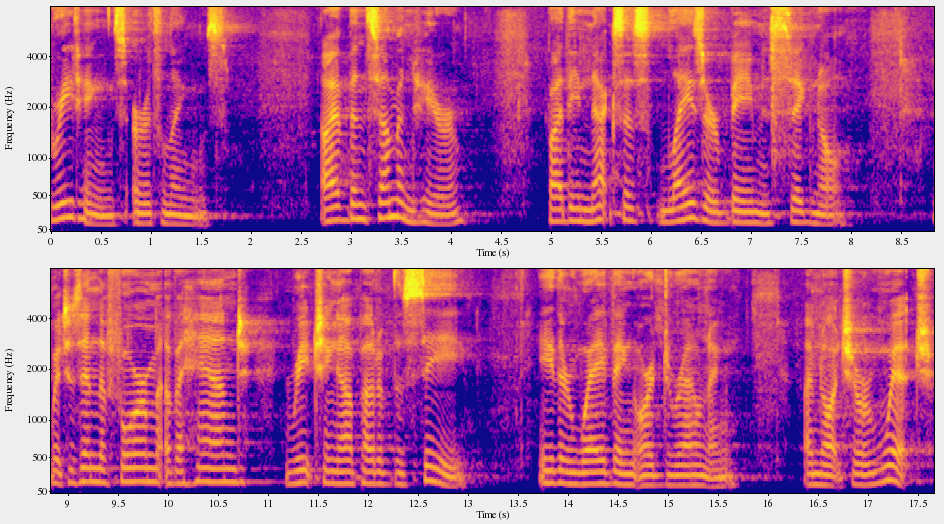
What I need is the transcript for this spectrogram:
Greetings, Earthlings. I have been summoned here by the Nexus laser beam signal, which is in the form of a hand reaching up out of the sea, either waving or drowning. I'm not sure which.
